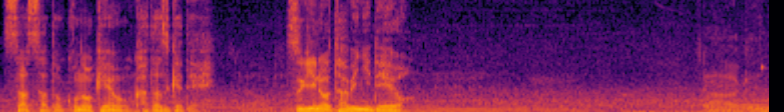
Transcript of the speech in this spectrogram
さっさとこの件を片付けて次の旅に出よう。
